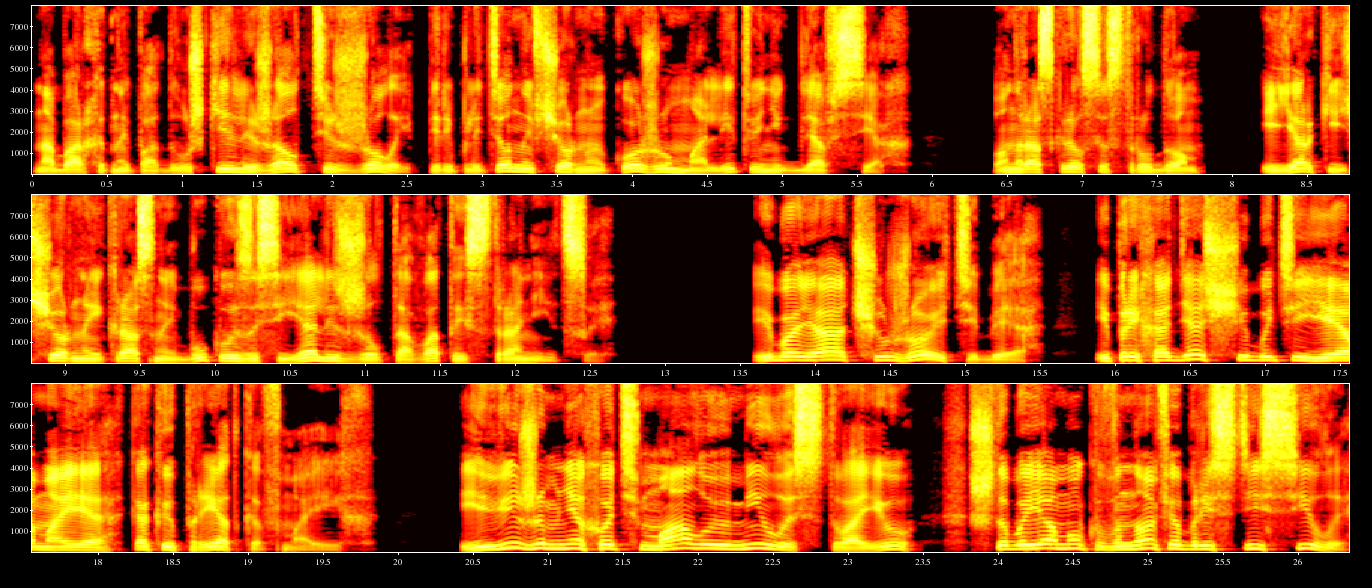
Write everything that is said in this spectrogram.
На бархатной подушке лежал тяжелый, переплетенный в черную кожу молитвенник для всех. Он раскрылся с трудом, и яркие черные и красные буквы засияли с желтоватой страницы ибо я чужой тебе, и приходящее бытие мое, как и предков моих. И вижу мне хоть малую милость твою, чтобы я мог вновь обрести силы,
